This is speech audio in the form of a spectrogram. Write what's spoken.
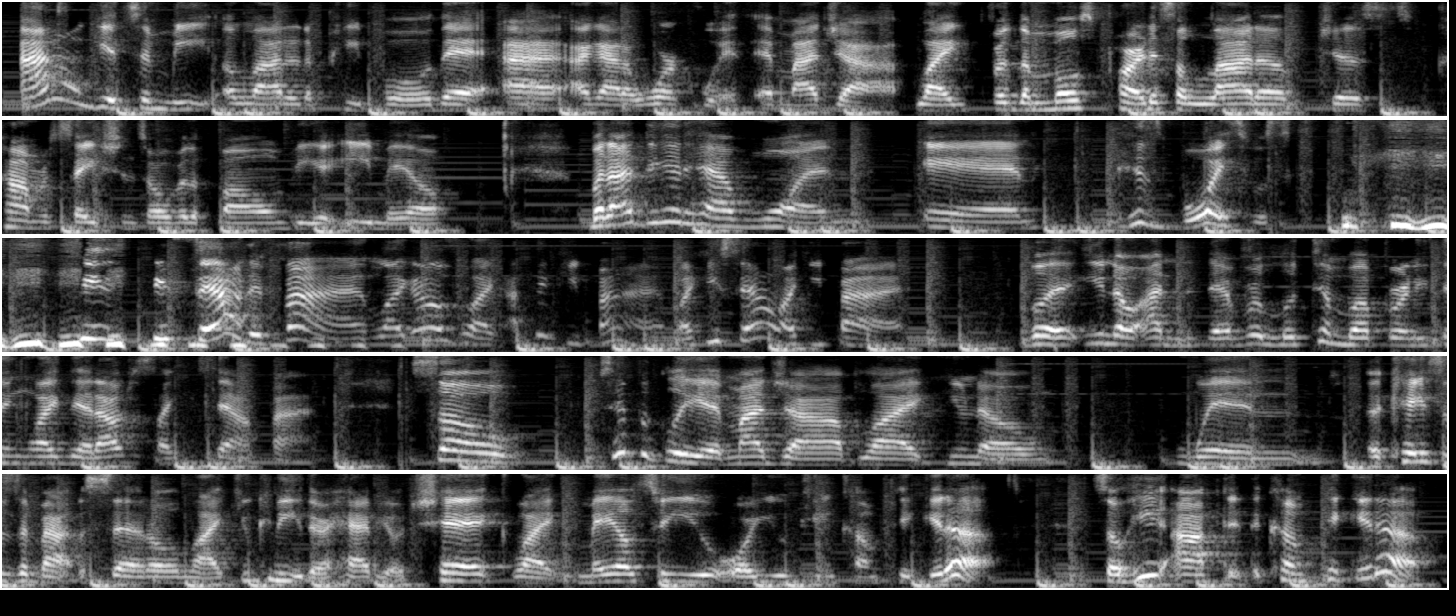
I don't get to meet a lot of the people that I, I got to work with at my job. Like for the most part, it's a lot of just conversations over the phone via email. But I did have one, and his voice was he, he sounded fine. Like I was like, I think he fine. Like he sounded like he fine. But you know, I never looked him up or anything like that. I was just like, he sound fine. So typically at my job, like, you know, when a case is about to settle, like you can either have your check like mailed to you or you can come pick it up. So he opted to come pick it up.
